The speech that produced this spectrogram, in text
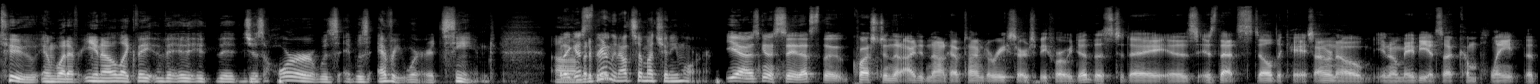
2 and whatever you know like they, they it, it just horror was it was everywhere it seemed But I Um, guess but apparently the- not so much anymore Yeah, I was going to say that's the question that I did not have time to research before we did this today. Is is that still the case? I don't know. You know, maybe it's a complaint that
